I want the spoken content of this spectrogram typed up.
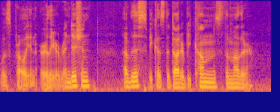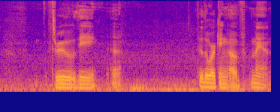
was probably an earlier rendition of this because the daughter becomes the mother through the uh, through the working of man.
